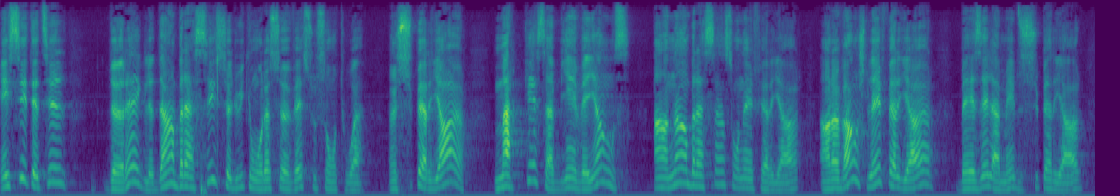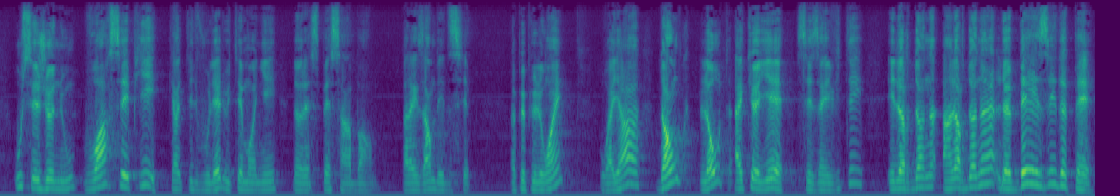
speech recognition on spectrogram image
Ainsi était-il de règle d'embrasser celui qu'on recevait sous son toit. Un supérieur marquait sa bienveillance en embrassant son inférieur. En revanche, l'inférieur baisait la main du supérieur ou ses genoux, voire ses pieds, quand il voulait lui témoigner d'un respect sans borne. Par exemple, des disciples. Un peu plus loin ou ailleurs, donc, l'autre accueillait ses invités et en leur donnant le baiser de paix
